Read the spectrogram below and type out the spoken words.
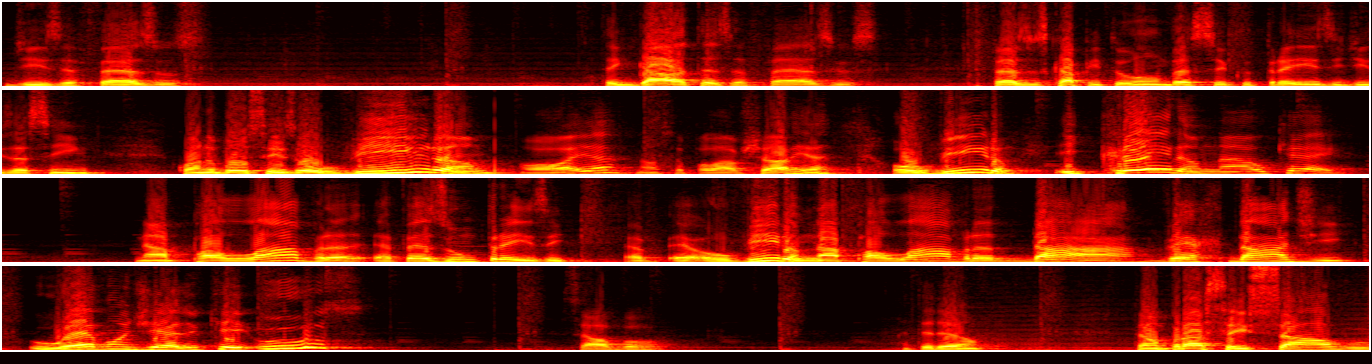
Diz Efésios tem Gálatas, Efésios, Efésios capítulo 1, versículo 3, e diz assim: Quando vocês ouviram, olha, nossa palavra-chave é, ouviram e creram na o quê? Na palavra, Efésios 1, 13, é, é, ouviram na palavra da verdade, o evangelho que os salvou. Entendeu? Então, para ser salvo,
